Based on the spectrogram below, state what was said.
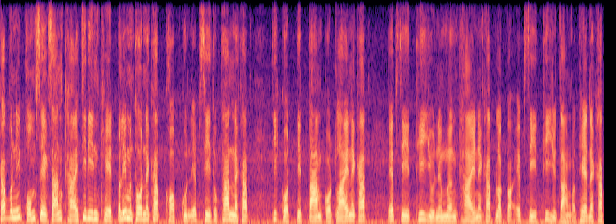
ครับวันนี้ผมเสกสารขายที่ดินเขตปริมณฑลนะครับขอบคุณ FC ทุกท่านนะครับที่กดติดตามกดไลค์นะครับ FC ที่อยู่ในเมืองไทยนะครับแล้วก็ FC ที่อยู่ต่างประเทศนะครับ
